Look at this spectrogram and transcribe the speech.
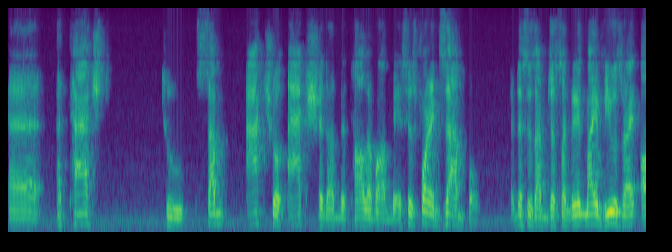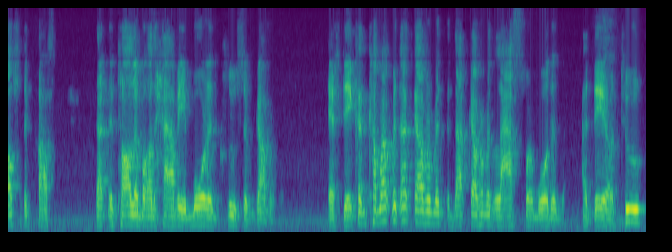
uh, attached to some actual action on the Taliban basis. For example, this is I'm just agreeing my views right off the cuff, that the Taliban have a more inclusive government. If they can come up with that government and that government lasts for more than a day or two,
